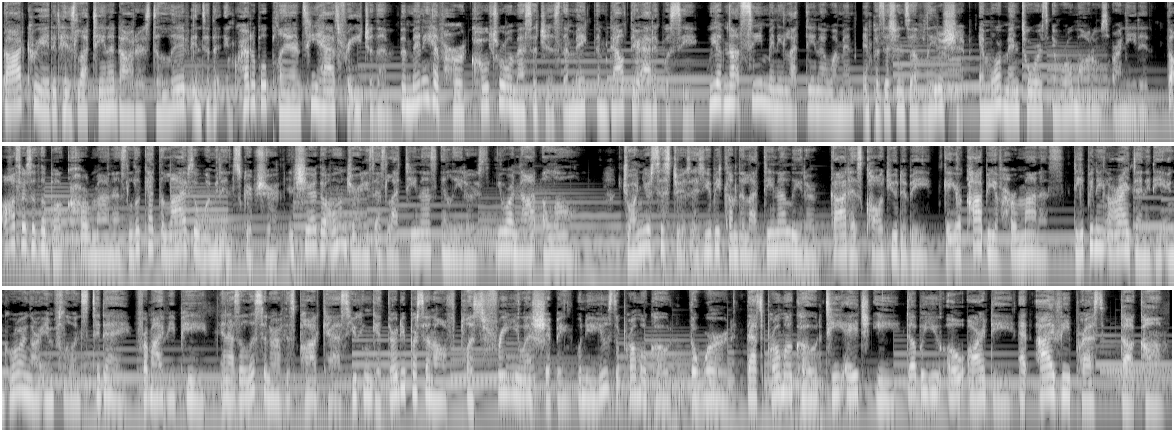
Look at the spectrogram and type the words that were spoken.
God created his Latina daughters to live into the incredible plans he has for each of them. But many have heard cultural messages that make them doubt their adequacy. We have not seen many Latina women in positions of leadership, and more mentors and role models are needed. The authors of the book, Hermanas, look at the lives of women in Scripture and share their own journeys as Latinas and leaders. You are not alone. Join your sisters as you become the Latina leader God has called you to be. Get your copy of Hermanas, Deepening Our Identity and Growing Our Influence today from IVP. And as a listener of this podcast, you can get 30% off plus free U.S. shipping when you use the promo code The Word. That's promo code T H E W O R D at ivpress.com.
